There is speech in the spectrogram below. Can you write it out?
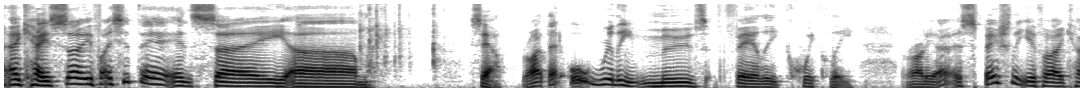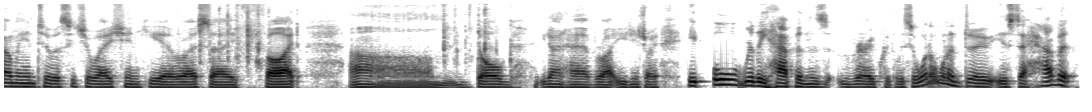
okay, so if I sit there and say um, south, right, that all really moves fairly quickly, right? Especially if I come into a situation here where I say fight, um, dog, you don't have, right, you can It all really happens very quickly. So what I want to do is to have it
